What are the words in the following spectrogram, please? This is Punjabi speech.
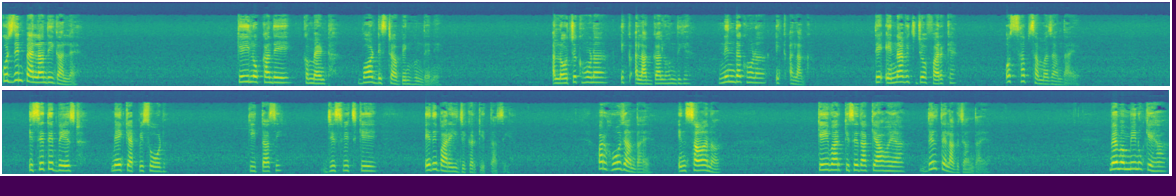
ਕੁਝ ਦਿਨ ਪਹਿਲਾਂ ਦੀ ਗੱਲ ਹੈ। ਕਈ ਲੋਕਾਂ ਦੇ ਕਮੈਂਟ ਬਹੁਤ ਡਿਸਟਰਬਿੰਗ ਹੁੰਦੇ ਨੇ। ਆਲੋਚਕ ਹੋਣਾ ਇੱਕ ਅਲੱਗ ਗੱਲ ਹੁੰਦੀ ਹੈ, ਨਿੰਦਕ ਹੋਣਾ ਇੱਕ ਅਲੱਗ। ਤੇ ਇਹਨਾਂ ਵਿੱਚ ਜੋ ਫ਼ਰਕ ਹੈ, ਉਹ ਸਭ ਸਮਝ ਆਉਂਦਾ ਹੈ। ਇਸੇ ਤੇ ਬੇਸਡ ਮੈਂ ਇੱਕ ਐਪੀਸੋਡ ਕੀਤਾ ਸੀ, ਜਿਸ ਵਿੱਚ ਕਿ ਇਹਦੇ ਬਾਰੇ ਹੀ ਜ਼ਿਕਰ ਕੀਤਾ ਸੀ। ਪਰ ਹੋ ਜਾਂਦਾ ਹੈ। ਇਨਸਾਨ ਆ। ਕਈ ਵਾਰ ਕਿਸੇ ਦਾ ਕਿਆ ਹੋਇਆ, ਦਿਲ ਤੇ ਲੱਗ ਜਾਂਦਾ ਹੈ। ਮੈਂ ਮੰਮੀ ਨੂੰ ਕਿਹਾ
